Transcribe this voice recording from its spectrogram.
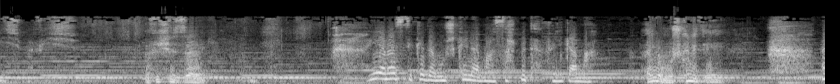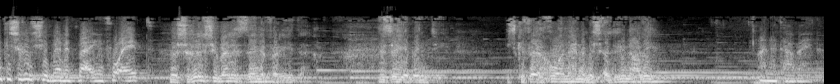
مفيش مفيش. مفيش إزاي؟ هي بس كده مشكلة مع صاحبتها في الجامعة. أيوه مشكلة إيه؟ ما تشغلش بالك بقى يا فؤاد. ما اشغلش بالي إزاي يا فريدة؟ دي زي بنتي؟ مش كفاية أخوها اللي إحنا مش قادرين عليه. أنا تعبانة.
